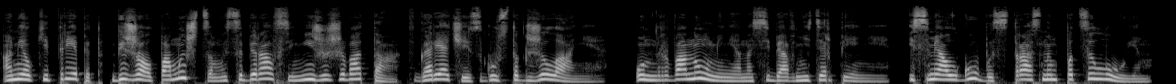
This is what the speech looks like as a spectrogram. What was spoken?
а мелкий трепет бежал по мышцам и собирался ниже живота, в горячий сгусток желания. Он рванул меня на себя в нетерпении и смял губы страстным поцелуем,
